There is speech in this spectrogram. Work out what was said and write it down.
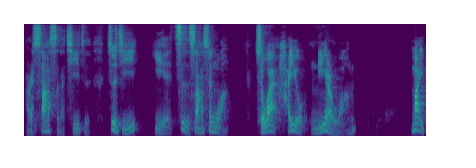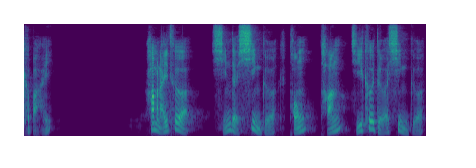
而杀死了妻子，自己也自杀身亡。此外，还有《尼尔王》《麦克白》。哈姆莱特行的性格同唐吉诃德性格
